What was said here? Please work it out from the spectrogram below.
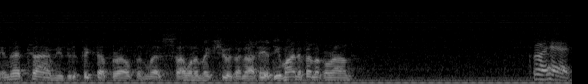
In that time, you could have picked up Ralph and Les. I want to make sure they're not here. Do you mind if I look around? Go ahead.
